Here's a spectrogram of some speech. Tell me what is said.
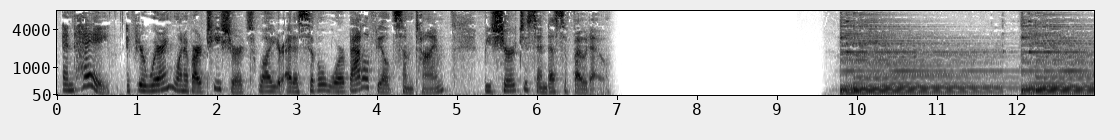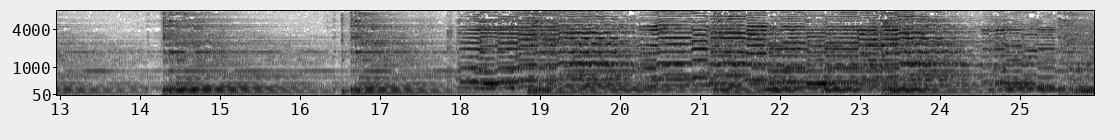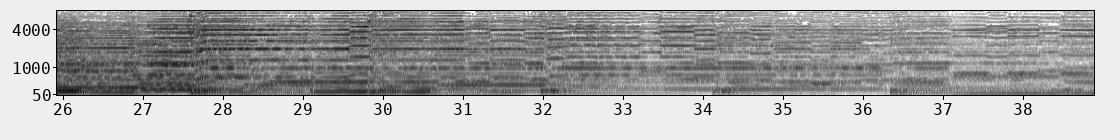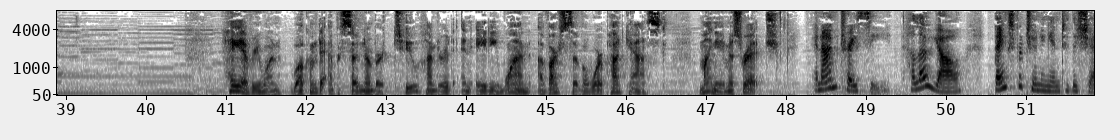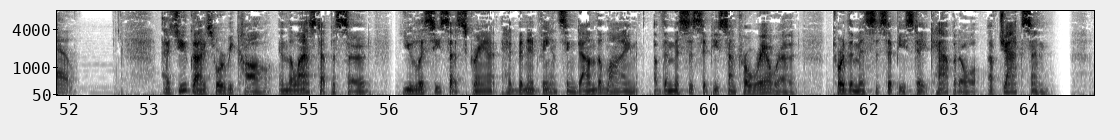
And hey, if you're wearing one of our t-shirts while you're at a Civil War battlefield sometime, be sure to send us a photo. Hey everyone, welcome to episode number 281 of our Civil War podcast. My name is Rich. And I'm Tracy. Hello y'all. Thanks for tuning into the show. As you guys will recall, in the last episode, Ulysses S. Grant had been advancing down the line of the Mississippi Central Railroad toward the Mississippi state capital of Jackson,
